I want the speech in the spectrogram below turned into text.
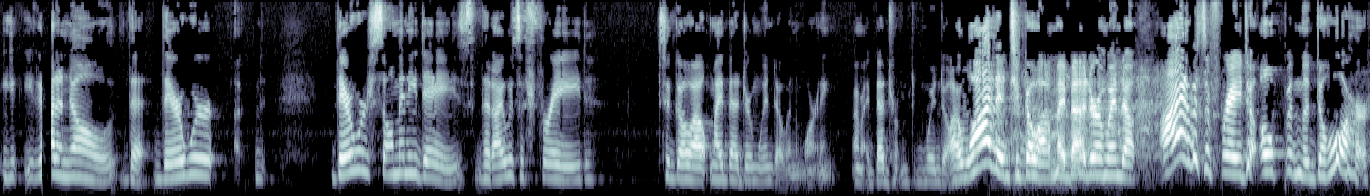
You, you got to know that there were, there were so many days that I was afraid to go out my bedroom window in the morning. Or my bedroom window. I wanted to go out my bedroom window. I was afraid to open the door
